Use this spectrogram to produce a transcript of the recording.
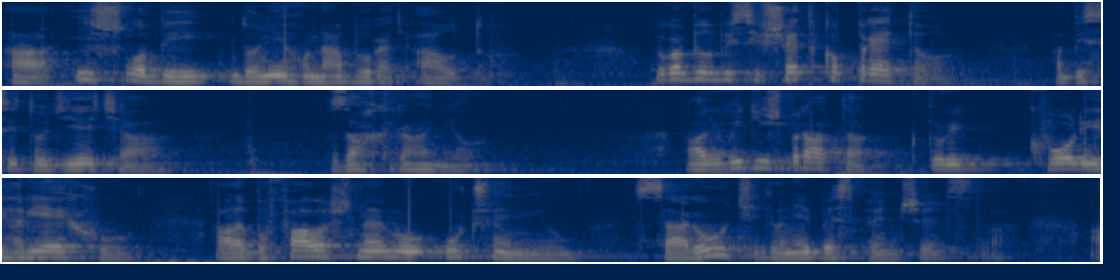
a išlo by do neho nabúrať auto. Urobil by si všetko preto, aby si to dieťa zachránil. A ak vidíš brata, ktorý kvôli hriechu alebo falošnému učeniu sa rúti do nebezpečenstva a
